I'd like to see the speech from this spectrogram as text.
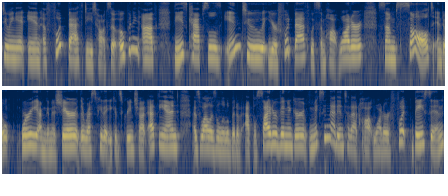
doing it in a foot bath detox. So, opening up these capsules into your foot bath with some hot water, some salt, and don't worry, I'm going to share the recipe that you can screenshot at the end, as well as a little bit of apple cider vinegar, mixing that into that hot water foot basin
